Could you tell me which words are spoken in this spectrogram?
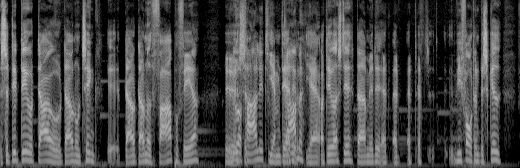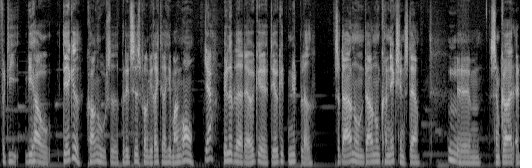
så det, det er jo, der, er jo, der er jo nogle ting, øh, der, er jo, der er jo noget fare på fære. Det lyder så, farligt. Jamen, det er Drama. det. Ja, og det er jo også det, der er med det, at, at, at, at vi får den besked, fordi vi har jo dækket kongehuset på det tidspunkt i rigtig, rigtig mange år. Ja. Billedbladet er jo ikke, det er jo ikke et nyt blad. Så der er jo nogle, der er jo nogle connections der, Mm. øhm, som gør, at,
